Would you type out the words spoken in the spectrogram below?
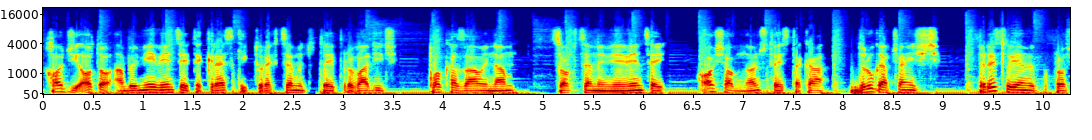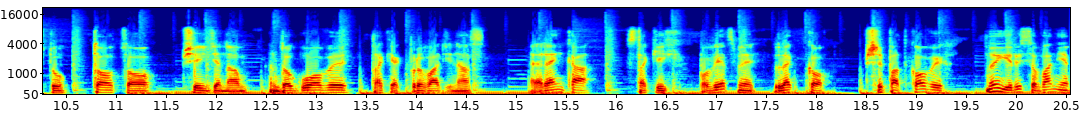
Chodzi o to, aby mniej więcej te kreski, które chcemy tutaj prowadzić, pokazały nam, co chcemy mniej więcej osiągnąć. To jest taka druga część. Rysujemy po prostu to, co przyjdzie nam do głowy, tak jak prowadzi nas ręka z takich powiedzmy lekko przypadkowych. No i rysowanie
